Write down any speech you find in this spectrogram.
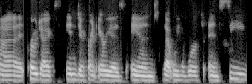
at projects in different areas and that we have worked and see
